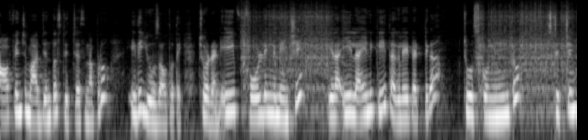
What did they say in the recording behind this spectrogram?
హాఫ్ ఇంచ్ మార్జిన్తో స్టిచ్ చేసినప్పుడు ఇది యూజ్ అవుతుంది. చూడండి ఈ ఫోల్డింగ్ నుంచి ఇలా ఈ లైన్కి తగిలేటట్టుగా చూసుకుంటూ స్టిచ్చింగ్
